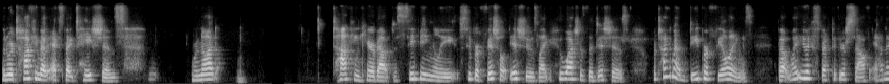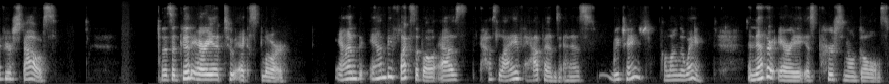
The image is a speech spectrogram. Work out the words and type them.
when we're talking about expectations, we're not talking here about seemingly superficial issues like who washes the dishes. We're talking about deeper feelings about what you expect of yourself and of your spouse. So it's a good area to explore and and be flexible as as life happens and as we change along the way. Another area is personal goals.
